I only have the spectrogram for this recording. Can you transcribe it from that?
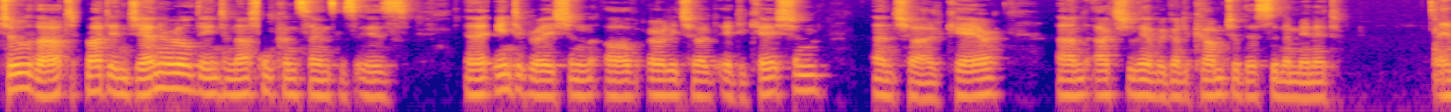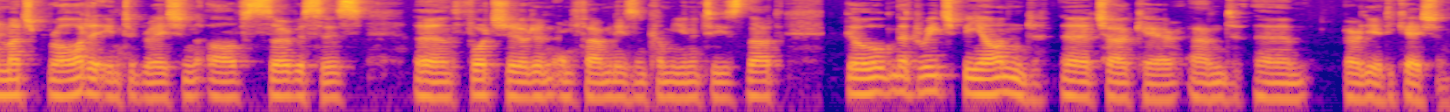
to that but in general the international consensus is integration of early child education and child care and actually we're going to come to this in a minute a much broader integration of services uh, for children and families and communities that go that reach beyond uh, childcare and um, early education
